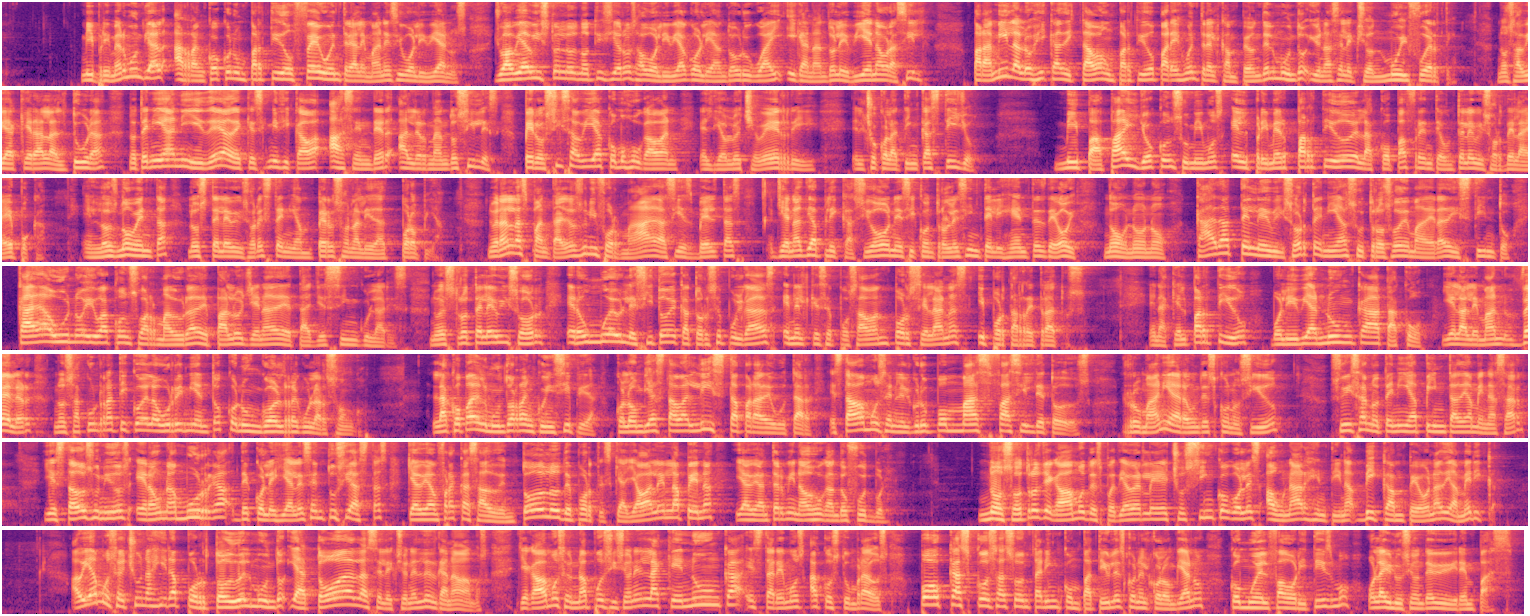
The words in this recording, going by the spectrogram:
Mi primer mundial arrancó con un partido feo entre alemanes y bolivianos. Yo había visto en los noticieros a Bolivia goleando a Uruguay y ganándole bien a Brasil. Para mí la lógica dictaba un partido parejo entre el campeón del mundo y una selección muy fuerte. No sabía qué era la altura, no tenía ni idea de qué significaba ascender al Hernando Siles, pero sí sabía cómo jugaban el Diablo Echeverry, el Chocolatín Castillo. Mi papá y yo consumimos el primer partido de la Copa frente a un televisor de la época. En los 90 los televisores tenían personalidad propia. No eran las pantallas uniformadas y esbeltas, llenas de aplicaciones y controles inteligentes de hoy. No, no, no. Cada televisor tenía su trozo de madera distinto. Cada uno iba con su armadura de palo llena de detalles singulares. Nuestro televisor era un mueblecito de 14 pulgadas en el que se posaban porcelanas y portarretratos. En aquel partido, Bolivia nunca atacó y el alemán Weller nos sacó un ratico del aburrimiento con un gol regular zongo. La Copa del Mundo arrancó insípida. Colombia estaba lista para debutar. Estábamos en el grupo más fácil de todos. Rumania era un desconocido. Suiza no tenía pinta de amenazar. Y Estados Unidos era una murga de colegiales entusiastas que habían fracasado en todos los deportes que allá valen la pena y habían terminado jugando fútbol. Nosotros llegábamos después de haberle hecho cinco goles a una Argentina bicampeona de América. Habíamos hecho una gira por todo el mundo y a todas las selecciones les ganábamos. Llegábamos en una posición en la que nunca estaremos acostumbrados. Pocas cosas son tan incompatibles con el colombiano como el favoritismo o la ilusión de vivir en paz.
